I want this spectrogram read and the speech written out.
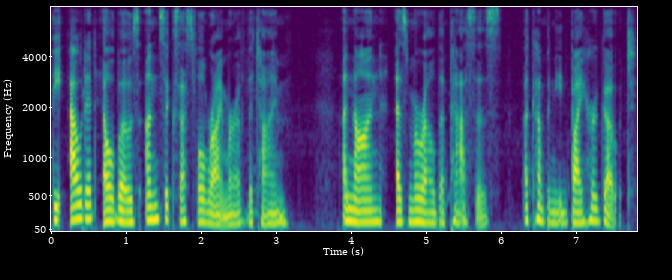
the out at elbows unsuccessful rhymer of the time. Anon, Esmeralda passes, accompanied by her goat.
